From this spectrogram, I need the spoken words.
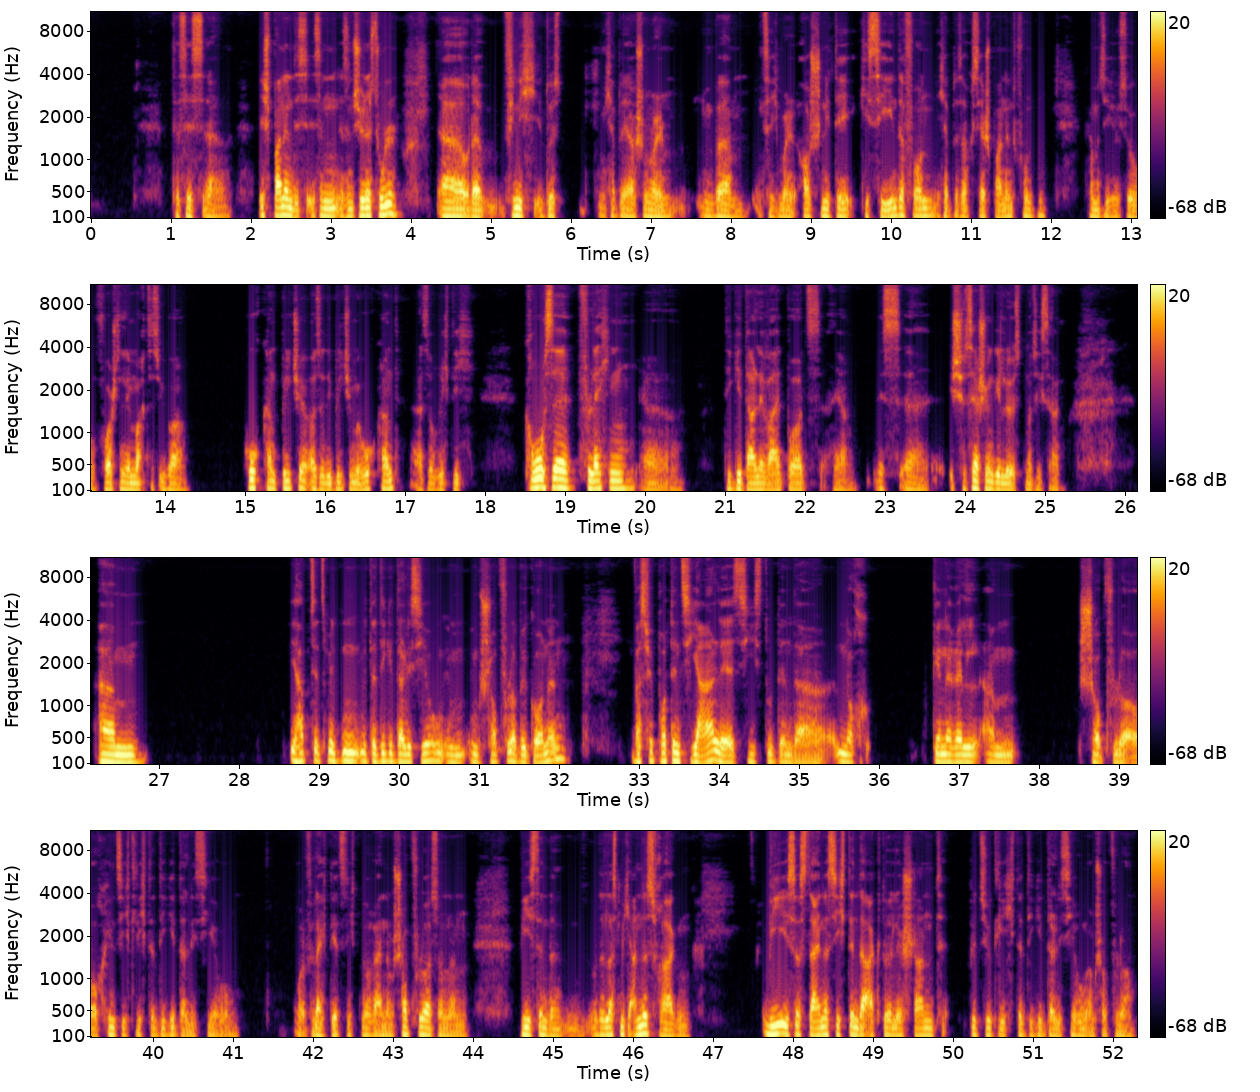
Das ist, äh, ist spannend, ist, ist, ein, ist ein schönes Tool. Äh, oder finde ich, du hast, ich habe ja auch schon mal über, sag ich mal, Ausschnitte gesehen davon. Ich habe das auch sehr spannend gefunden. Kann man sich so vorstellen, ihr macht das über Hochkantbildschirm, also die Bildschirme hochkant, also richtig große Flächen, äh, digitale Whiteboards, ja, ist, äh, ist sehr schön gelöst, muss ich sagen. Ähm, ihr habt jetzt mit, mit der Digitalisierung im, im Shopfloor begonnen. Was für Potenziale siehst du denn da noch generell am Shopfloor auch hinsichtlich der Digitalisierung? Oder vielleicht jetzt nicht nur rein am Shopfloor, sondern wie ist denn da, oder lass mich anders fragen. Wie ist aus deiner Sicht denn der aktuelle Stand bezüglich der Digitalisierung am Shopfloor?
